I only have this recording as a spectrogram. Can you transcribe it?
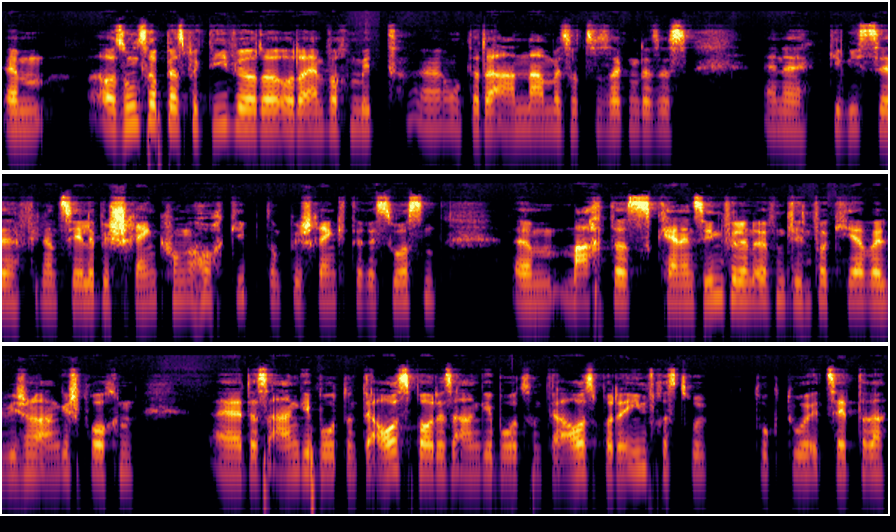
Ähm, aus unserer Perspektive oder, oder einfach mit äh, unter der Annahme sozusagen, dass es eine gewisse finanzielle Beschränkung auch gibt und beschränkte Ressourcen, ähm, macht das keinen Sinn für den öffentlichen Verkehr, weil wie schon angesprochen, äh, das Angebot und der Ausbau des Angebots und der Ausbau der Infrastruktur etc.,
